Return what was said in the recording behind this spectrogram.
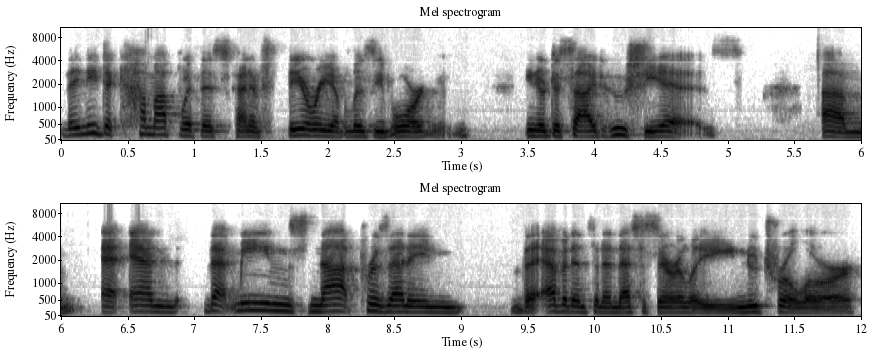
they need to come up with this kind of theory of Lizzie Borden, you know, decide who she is. Um, and, that means not presenting the evidence in a necessarily neutral or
